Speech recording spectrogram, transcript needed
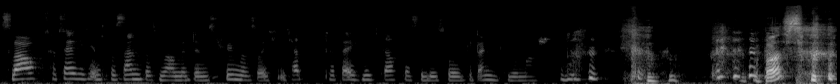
Es war auch tatsächlich interessant, dass wir mit dem Stream und so. Ich, ich hatte tatsächlich nicht gedacht, dass du dir so Gedanken drüber machst. Was?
